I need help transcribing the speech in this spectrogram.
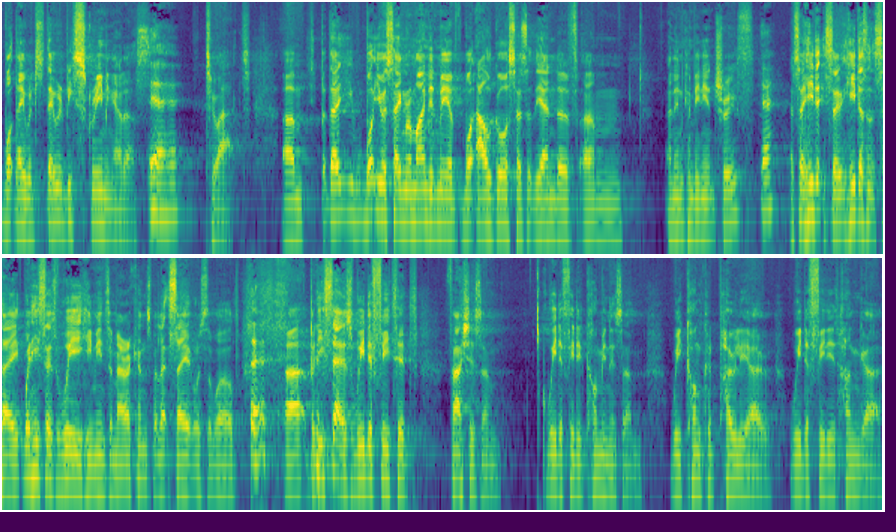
what they would they would be screaming at us yeah. to act. Um, but there, you, what you were saying reminded me of what Al Gore says at the end of um, An Inconvenient Truth. Yeah. So he, so he doesn't say, when he says we, he means Americans, but let's say it was the world. uh, but he says, we defeated fascism, we defeated communism, we conquered polio, we defeated hunger,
